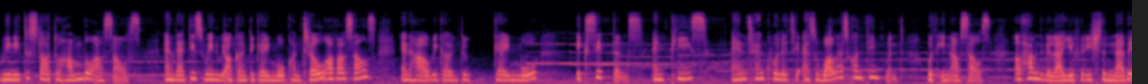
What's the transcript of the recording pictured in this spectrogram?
We need to start to humble ourselves. And that is when we are going to gain more control of ourselves and how we're going to gain more acceptance and peace and tranquility as well as contentment within ourselves. Alhamdulillah, you've reached another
